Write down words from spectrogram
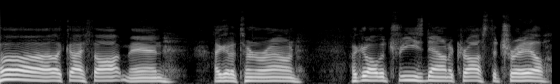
Oh, like I thought, man. I gotta turn around. Look at all the trees down across the trail.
